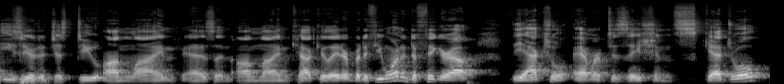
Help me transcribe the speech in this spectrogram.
easier to just do online as an online calculator. But if you wanted to figure out the actual amortization schedule,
